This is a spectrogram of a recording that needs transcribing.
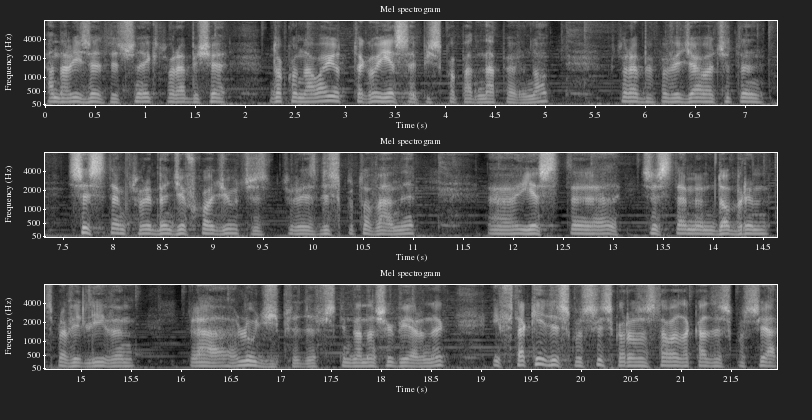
analizy etycznej, która by się dokonała i od tego jest episkopat na pewno, która by powiedziała, czy ten system, który będzie wchodził, czy który jest dyskutowany, e, jest e, systemem dobrym, sprawiedliwym dla ludzi, przede wszystkim dla naszych wiernych. I w takiej dyskusji, skoro została taka dyskusja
